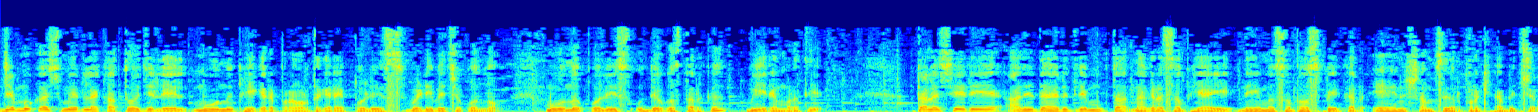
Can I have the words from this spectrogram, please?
ജമ്മുകശ്മീരിലെ കത്തോ ജില്ലയിൽ മൂന്ന് ഭീകരപ്രവർത്തകരെ പോലീസ് വെടിവെച്ച് കൊന്നു. മൂന്ന് പോലീസ് ഉദ്യോഗസ്ഥർക്ക് വീരമൃത്യു. തലശ്ശേരിയെ അതിദാരിദ്ര്യമുക്ത നഗരസഭയായി നിയമസഭാ സ്പീക്കർ എ എൻ ഷംസീർ പ്രഖ്യാപിച്ചു.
